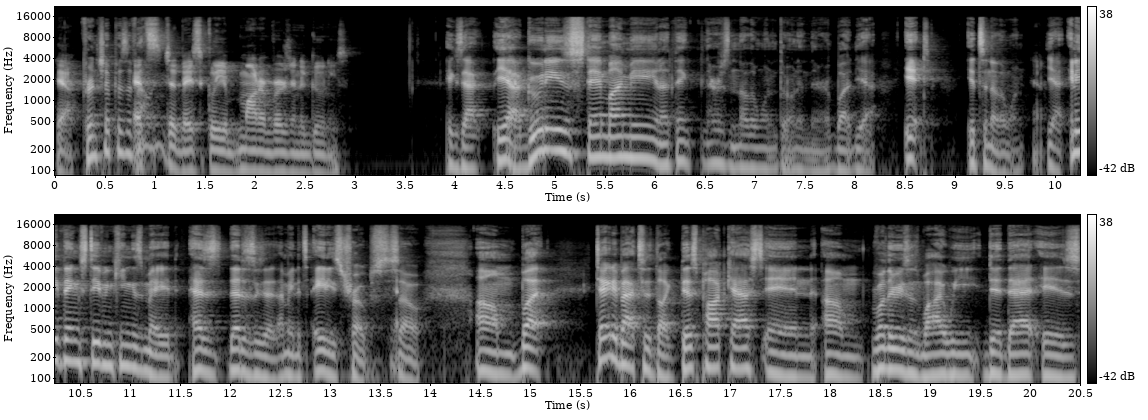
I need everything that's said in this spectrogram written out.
Yeah, friendship is a value. it's just basically a modern version of Goonies. Exactly. Yeah, Goonies, Stand by Me, and I think there's another one thrown in there. But yeah, it. It's another one. Yeah. Anything Stephen King has made has that is I mean, it's 80s tropes. So, um, but taking it back to like this podcast, and um, one of the reasons why we did that is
